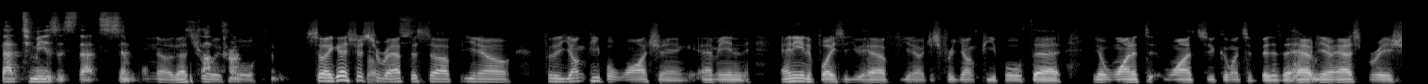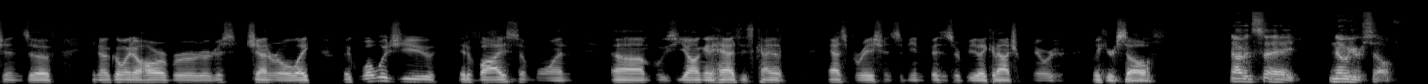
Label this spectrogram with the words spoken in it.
That to me is it's that simple. No, that's Stop really trying- cool. So I guess just to wrap this up, you know, for the young people watching, I mean, any advice that you have, you know, just for young people that, you know, wanted to want to go into business that have, you know, aspirations of, you know, going to Harvard or just general, like like what would you advise someone um, who's young and has these kind of aspirations to be in business or be like an entrepreneur like yourself? I would say know yourself,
